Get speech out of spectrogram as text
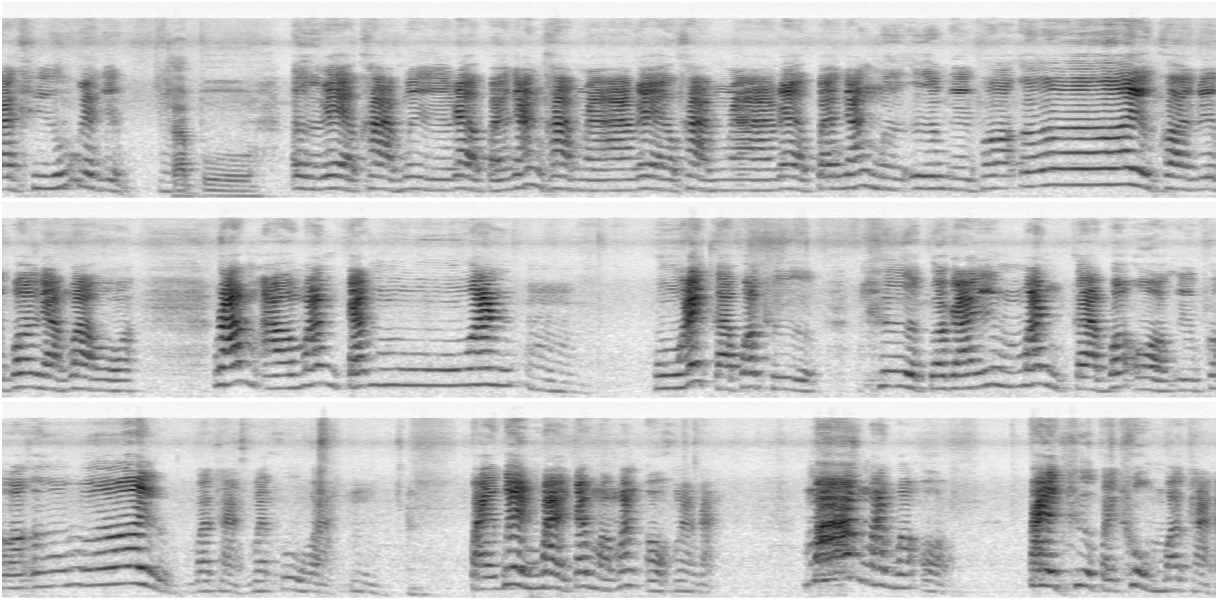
การคิ้วเลยกินครับปูเออแล้วขาดมือแล้วไปงั้งข้ามนาแล้วข้ามนาแล้วไปงั้งมืออื่นอีกพอเอ้ยคอยเรียกว่าอย่างว่าร่ำเอามันจังวันอืมหวยกับว่าคือคือตัวใดมันกับว่าออกอีกพอเอ้ยว่าถานมาคู่ว่าอืม ไปเว้นไว้จังหวะมันออกนั่นแหละมันมันบ่ออกไปคือไปทุ่มว่าทัน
